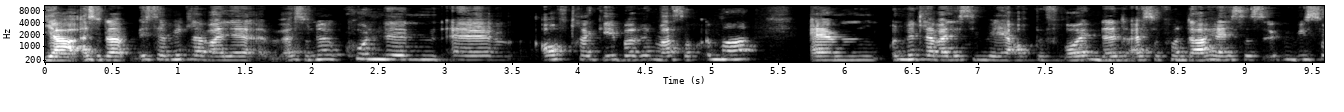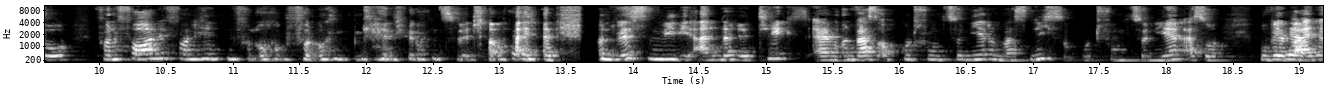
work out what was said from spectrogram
ja, also da ist ja mittlerweile also eine Kundin, äh, Auftraggeberin, was auch immer. Ähm, und mittlerweile sind wir ja auch befreundet. Also von daher ist es irgendwie so von vorne, von hinten, von oben, von unten kennen wir uns mittlerweile und wissen, wie die andere tickt ähm, und was auch gut funktioniert und was nicht so gut funktioniert. Also wo wir ja. beide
